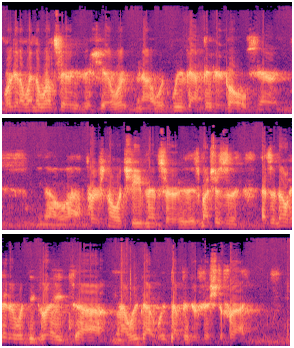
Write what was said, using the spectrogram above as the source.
we're, going to win the World Series this year. We're, you know, we've got bigger goals here. You know, uh, personal achievements, or as much as a, as a no hitter would be great. Uh, you know, we've got we've got bigger fish to fry.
